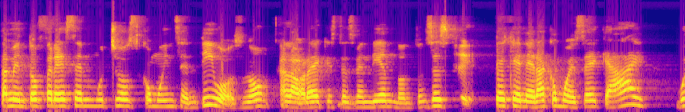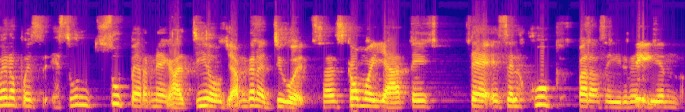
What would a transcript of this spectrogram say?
también te ofrecen muchos como incentivos, ¿no? A la hora de que estés vendiendo. Entonces te genera como ese de que, ay, bueno, pues es un super mega deal, ya I'm gonna do it. ¿Sabes? Como ya te, te es el hook para seguir vendiendo.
